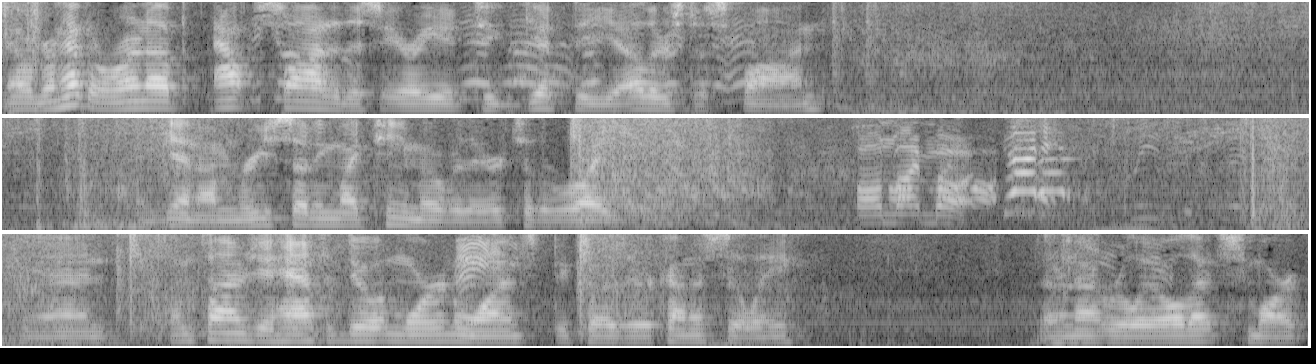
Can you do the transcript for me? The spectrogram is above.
Location. Now we're going to have to run up outside of this area to get the others to spawn. Again, I'm resetting my team over there to the right. On my mark. Got it. And sometimes you have to do it more than once because they're kind of silly. They're not really all that smart.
